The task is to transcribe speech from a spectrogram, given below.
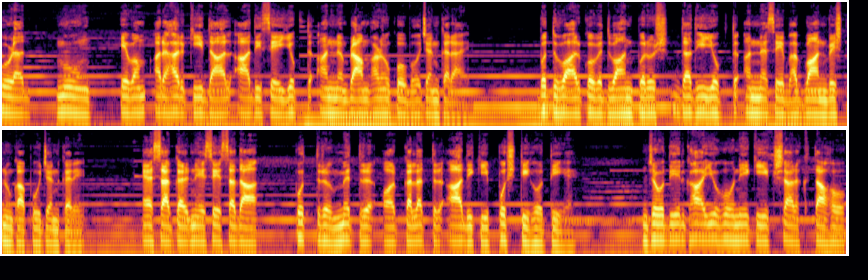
उड़द, मूंग एवं अरहर की दाल आदि से युक्त अन्न ब्राह्मणों को भोजन कराए। बुधवार को विद्वान पुरुष दधि युक्त अन्न से भगवान विष्णु का पूजन करे। ऐसा करने से सदा पुत्र, मित्र और कलत्र आदि की पुष्टि होती है। जो दीर्घायु होने की इच्छा रखता हो,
